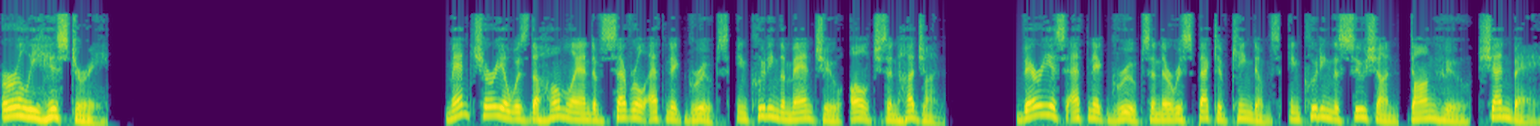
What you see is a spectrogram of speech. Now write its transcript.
Early history Manchuria was the homeland of several ethnic groups, including the Manchu, Ulchs and Hujun. Various ethnic groups and their respective kingdoms, including the Sushen, Donghu, Xianbei,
